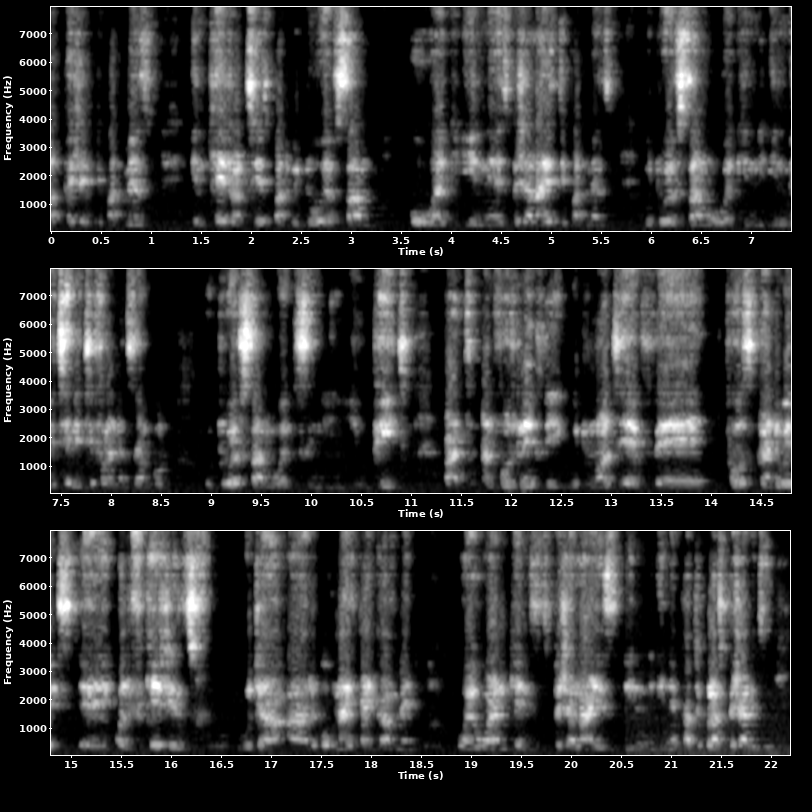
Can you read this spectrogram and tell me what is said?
outpatient departments, in casualties, but we do have some who work in uh, specialized departments. We do have some who work in, in maternity, for an example. We do have some who works in, in, in But unfortunately, we do not have uh, postgraduate uh, qualifications which are, are recognized by government where one can specialize in, in a particular specialty.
